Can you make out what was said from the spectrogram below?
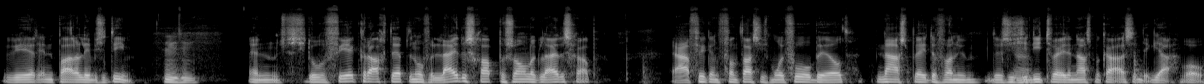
weer in het Paralympische team. Mhm. En als je het over veerkracht hebt en over leiderschap, persoonlijk leiderschap. Ja, vind ik een fantastisch mooi voorbeeld. Naast Peter van U. Dus als je die twee naast elkaar zet, denk ik, ja, wow.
